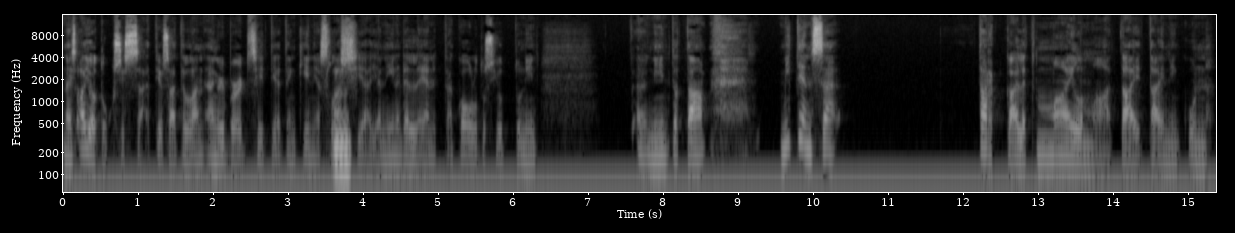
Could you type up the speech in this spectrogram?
näissä ajotuksissa, että jos ajatellaan Angry Birdsia tietenkin ja Slushia mm. ja niin edelleen ja nyt tämä koulutusjuttu, niin, niin tota, miten sä tarkkailet maailmaa tai, tai niin kuin –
